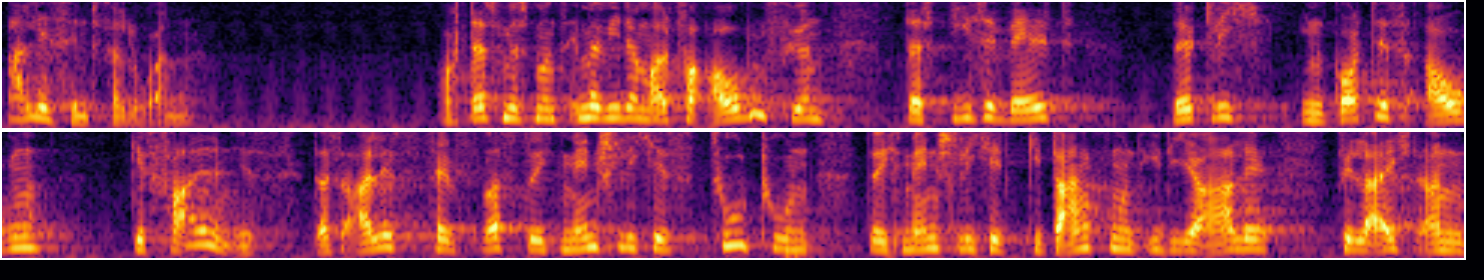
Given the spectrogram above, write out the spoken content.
Alle sind verloren. Auch das müssen wir uns immer wieder mal vor Augen führen, dass diese Welt wirklich in Gottes Augen gefallen ist. Dass alles, selbst was durch menschliches Zutun, durch menschliche Gedanken und Ideale vielleicht an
